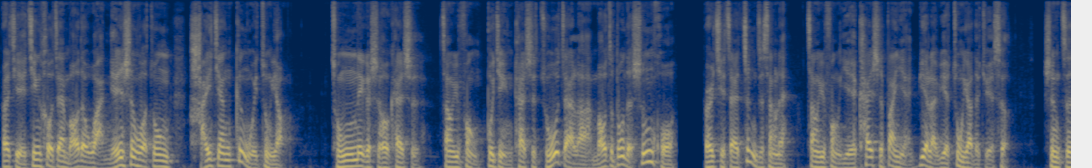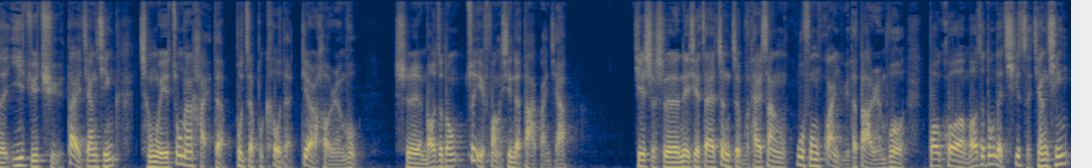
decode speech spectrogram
而且今后在毛的晚年生活中还将更为重要。从那个时候开始，张玉凤不仅开始主宰了毛泽东的生活，而且在政治上呢，张玉凤也开始扮演越来越重要的角色，甚至一举取代江青，成为中南海的不折不扣的第二号人物，是毛泽东最放心的大管家。即使是那些在政治舞台上呼风唤雨的大人物，包括毛泽东的妻子江青，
